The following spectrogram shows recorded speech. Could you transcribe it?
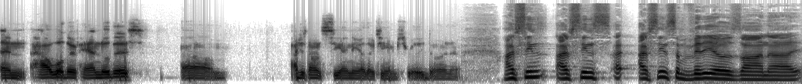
and how well they've handled this, um, I just don't see any other teams really doing it. I've seen I've seen I've seen some videos on uh,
